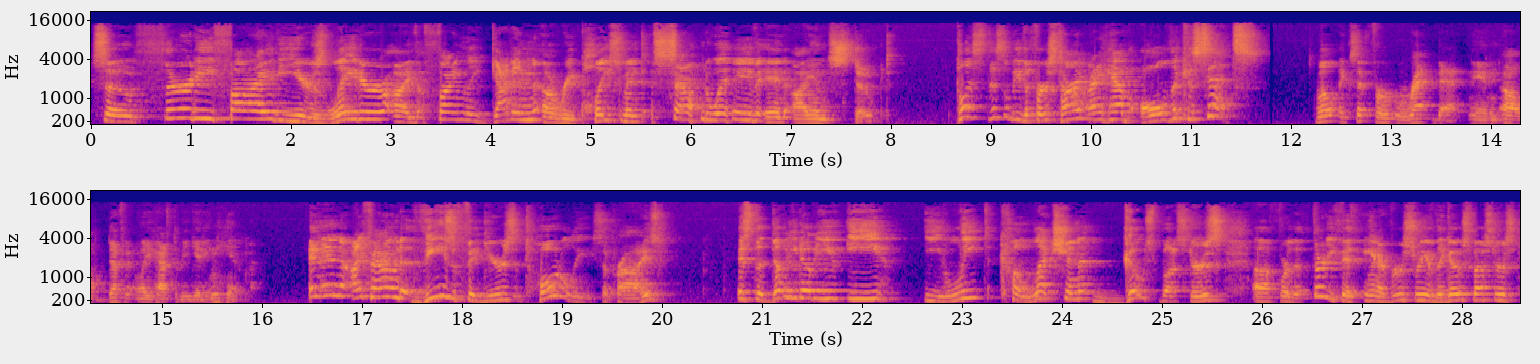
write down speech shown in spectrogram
So 35 years later, I've finally gotten a replacement Soundwave, and I am stoked. Plus, this will be the first time I have all the cassettes. Well, except for Ratbat, and I'll definitely have to be getting him. And then I found these figures totally surprised. It's the WWE Elite Collection Ghostbusters uh, for the 35th anniversary of the Ghostbusters.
